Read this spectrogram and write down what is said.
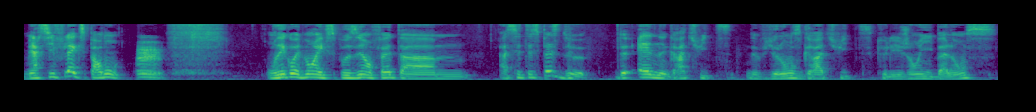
merci Flex, pardon. On est complètement exposé en fait à, cette espèce de, haine gratuite, de violence gratuite que les gens y balancent.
